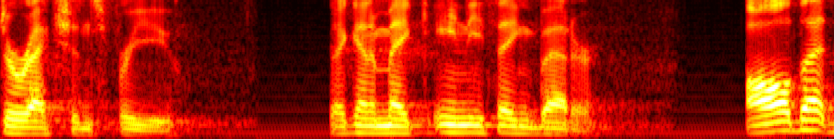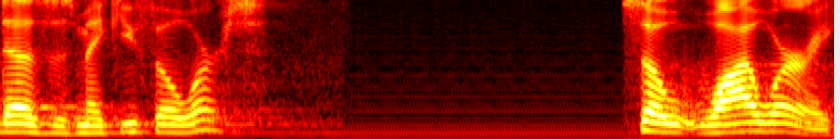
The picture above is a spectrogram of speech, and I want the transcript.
directions for you? They're going to make anything better. All that does is make you feel worse. So why worry?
